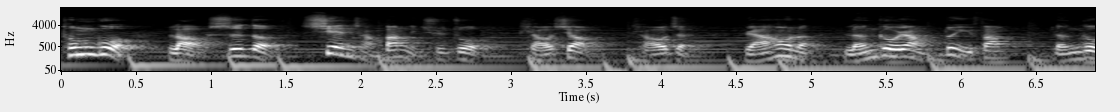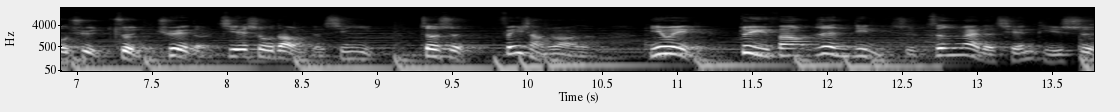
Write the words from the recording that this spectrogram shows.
通过老师的现场帮你去做调校调整，然后呢，能够让对方能够去准确的接受到你的心意，这是非常重要的。因为对方认定你是真爱的前提是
